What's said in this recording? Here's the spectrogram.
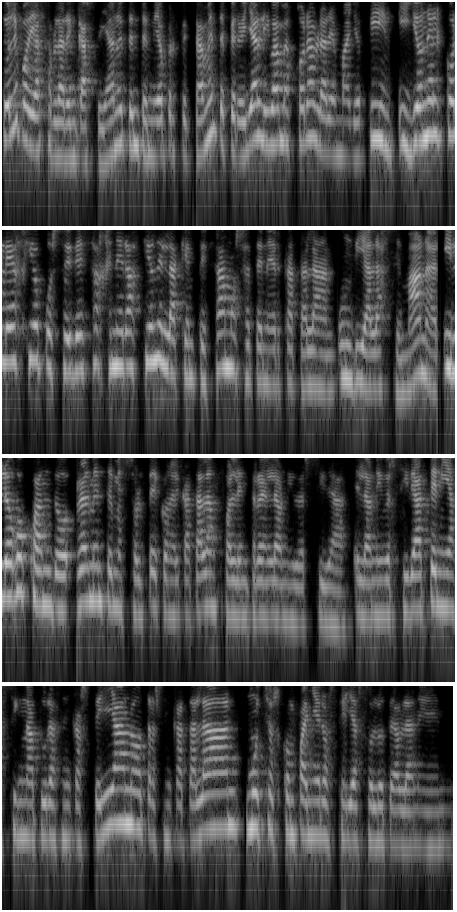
Tú le podías hablar en castellano y te entendía perfectamente, pero ella le iba mejor hablar en mallorquín. Y yo en el colegio, pues soy de esa generación en la que empezamos a tener catalán un día a la semana. Y luego cuando realmente me solté con el catalán fue al entrar en la universidad. En la universidad tenía asignaturas en castellano, otras en catalán, muchos compañeros que ya solo te hablan en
